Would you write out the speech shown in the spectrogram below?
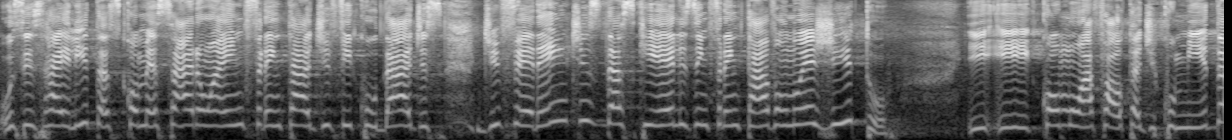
os israelitas começaram a enfrentar dificuldades diferentes das que eles enfrentavam no Egito. E, e como a falta de comida,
